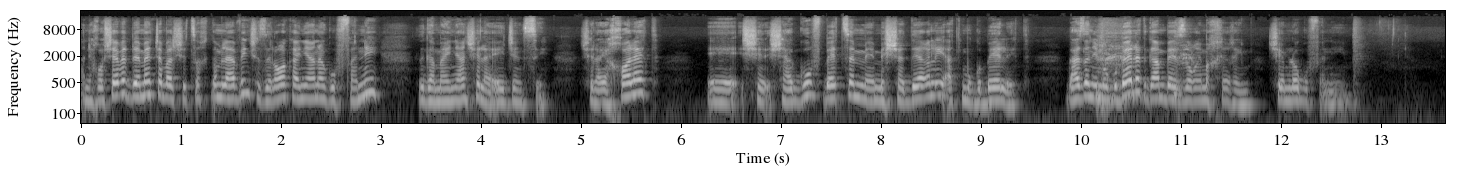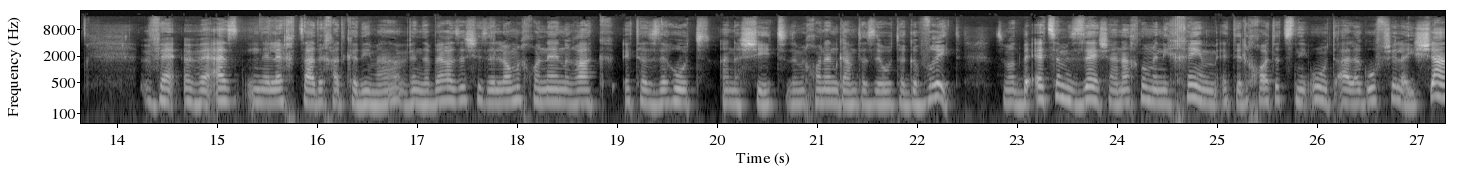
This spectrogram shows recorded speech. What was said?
אני חושבת באמת אבל שצריך גם להבין שזה לא רק העניין הגופני, זה גם העניין של האג'נסי, של היכולת אה, ש, שהגוף בעצם משדר לי, את מוגבלת. ואז אני מוגבלת גם באזורים אחרים, שהם לא גופניים. ו- ואז נלך צעד אחד קדימה, ונדבר על זה שזה לא מכונן רק את הזהות הנשית, זה מכונן גם את הזהות הגברית. זאת אומרת, בעצם זה שאנחנו מניחים את הלכות הצניעות על הגוף של האישה,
